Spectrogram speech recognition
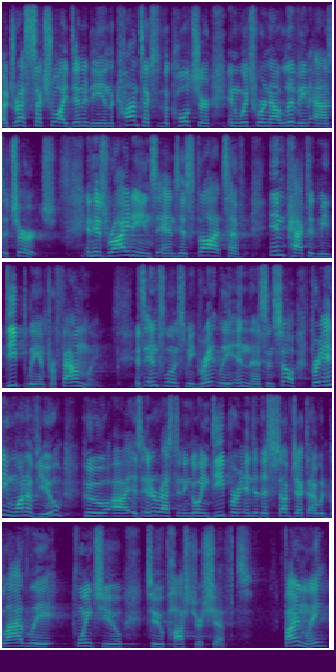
address sexual identity in the context of the culture in which we're now living as a church? And his writings and his thoughts have impacted me deeply and profoundly. It's influenced me greatly in this. And so, for any one of you who uh, is interested in going deeper into this subject, I would gladly point you to Posture Shift. Finally,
